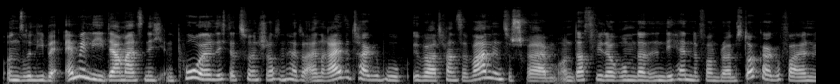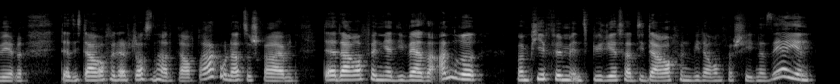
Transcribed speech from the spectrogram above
unsere liebe Emily damals nicht in Polen sich dazu entschlossen hätte, ein Reisetagebuch über Transsilvanien zu schreiben und das wiederum dann in die Hände von Bram Stoker gefallen wäre, der sich daraufhin entschlossen hat, Graf Dracula zu schreiben, der daraufhin ja diverse andere Vampirfilme inspiriert hat, die daraufhin wiederum verschiedene Serien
